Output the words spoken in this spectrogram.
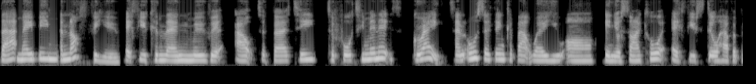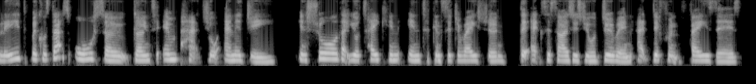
that may be enough for you. If you can then move it out to 30 to 40 minutes, great. And also think about where you are in your cycle if you still have a bleed, because that's also going to impact your energy. Ensure that you're taking into consideration the exercises you're doing at different phases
